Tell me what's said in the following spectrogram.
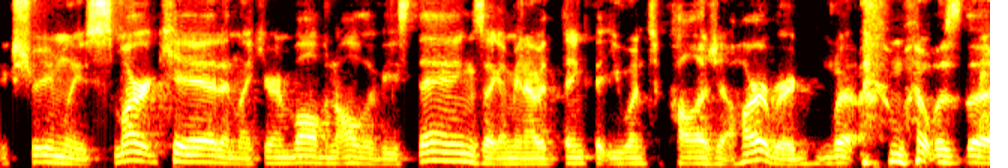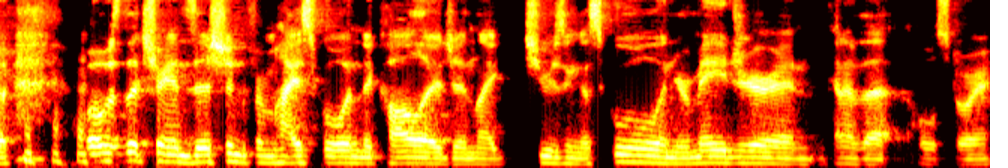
extremely smart kid, and like you're involved in all of these things. Like, I mean, I would think that you went to college at Harvard. What, what was the what was the transition from high school into college, and like choosing a school and your major, and kind of that whole story?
